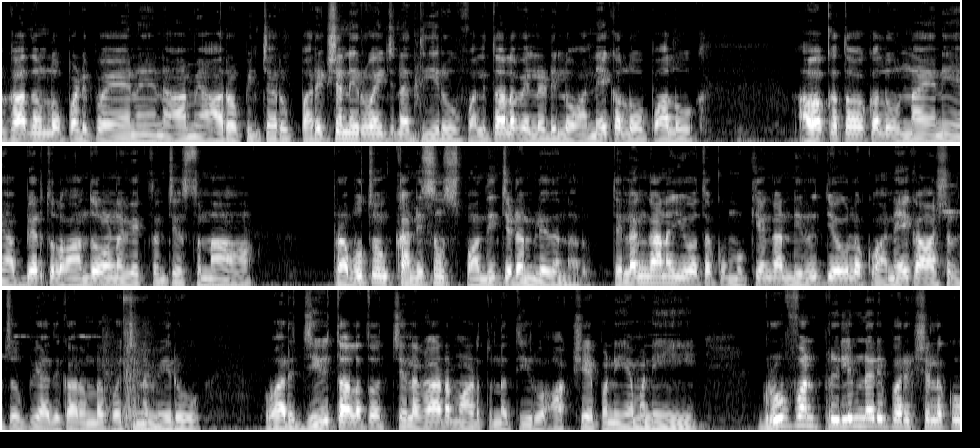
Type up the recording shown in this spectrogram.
అగాధంలో పడిపోయాయని ఆమె ఆరోపించారు. పరీక్ష నిర్వహించిన తీరు ఫలితాల వెల్లడిలో అనేక లోపాలు అవకతవకలు ఉన్నాయని అభ్యర్థులు ఆందోళన వ్యక్తం చేస్తున్న ప్రభుత్వం కనీసం స్పందించడం లేదన్నారు. తెలంగాణ యువతకు ముఖ్యంగా నిరుద్యోగులకు అనేక ఆశలు చూపి అధికారంలోకి వచ్చిన మీరు వారి జీవితాలతో చెలగాటమాడుతున్న తీరు ఆక్షేపణీయమని గ్రూప్ వన్ ప్రిలిమినరీ పరీక్షలకు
